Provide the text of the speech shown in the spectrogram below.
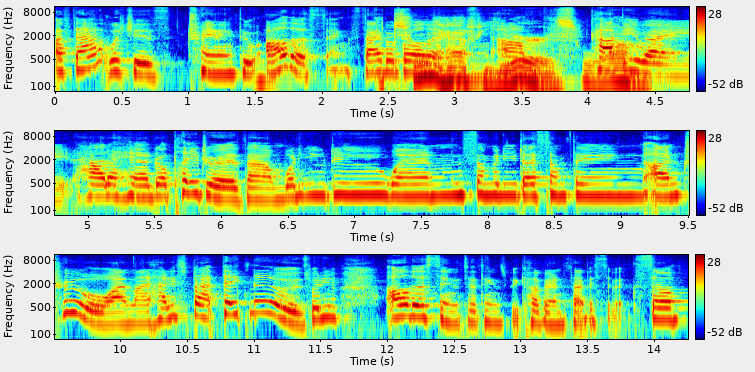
of that, which is training through all those things. Cyberbullying, Two and a half um, years. Wow. copyright, how to handle plagiarism. What do you do when somebody does something untrue online? How do you spot fake news? What do you? All those things are things we cover in cyber civics. So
